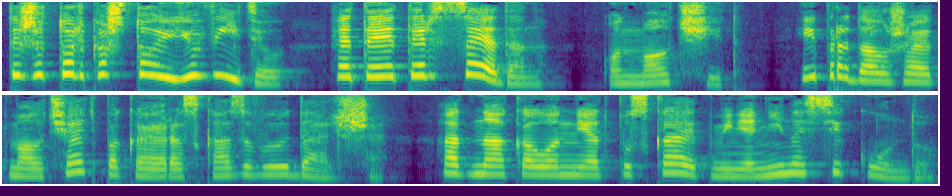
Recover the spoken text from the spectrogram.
Ты же только что ее видел! Это Этель Седан!» Он молчит и продолжает молчать, пока я рассказываю дальше. Однако он не отпускает меня ни на секунду,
